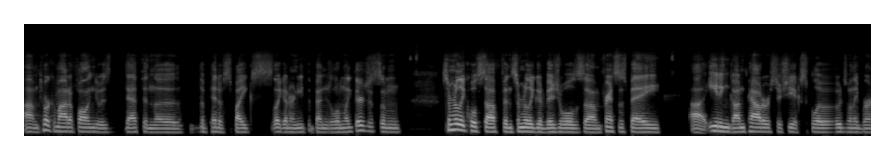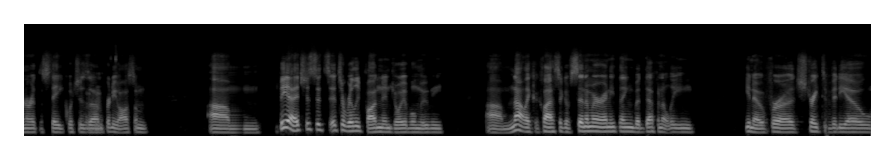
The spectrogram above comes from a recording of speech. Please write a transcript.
um Torquemada falling to his death in the the pit of spikes like underneath the pendulum like there's just some some really cool stuff and some really good visuals um Frances Bay uh eating gunpowder so she explodes when they burn her at the stake which is um, pretty awesome um but yeah it's just it's it's a really fun enjoyable movie Um, not like a classic of cinema or anything, but definitely, you know, for a straight to video,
